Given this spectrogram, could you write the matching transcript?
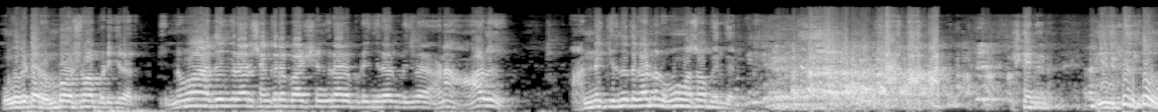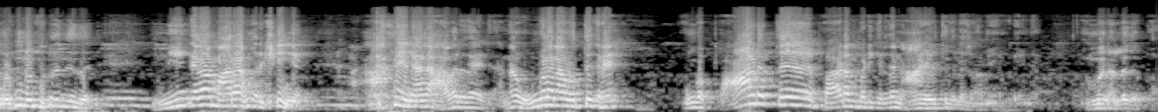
உங்ககிட்ட ரொம்ப வருஷமா படிக்கிறார். என்னவோ அதுங்கிறாரு சங்கர பாஷ்யங்கிறார் அப்படிங்கிறார் அப்படிங்கிறார். ஆனா ஆளு அன்னைக்கு இருந்ததுக்கான ரொம்ப மோசமா போயிருக்காரு. இது ஒண்ணு புரிஞ்சுது. நீங்க தான் மாறாம இருக்கீங்க. அதனால அவர் தான் ஆனா உங்களை நான் ஒத்துக்கிறேன். உங்க பாடத்தை பாடம் படிக்கிறத நான் எடுத்துக்கல சாமி அப்படின்னு. ரொம்ப நல்லதுப்பா.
